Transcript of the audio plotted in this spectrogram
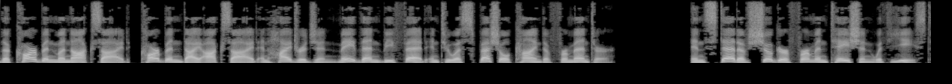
The carbon monoxide, carbon dioxide and hydrogen may then be fed into a special kind of fermenter. Instead of sugar fermentation with yeast,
